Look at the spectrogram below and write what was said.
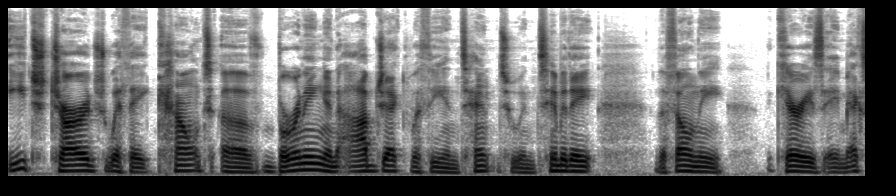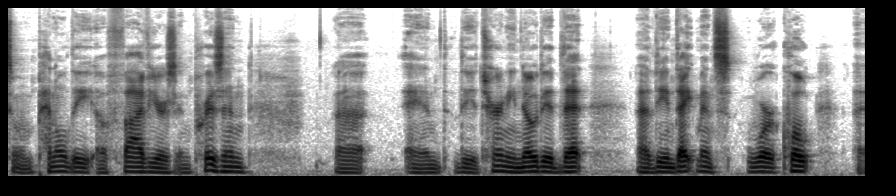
each charged with a count of burning an object with the intent to intimidate. The felony carries a maximum penalty of five years in prison. Uh, and the attorney noted that uh, the indictments were, quote, uh,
